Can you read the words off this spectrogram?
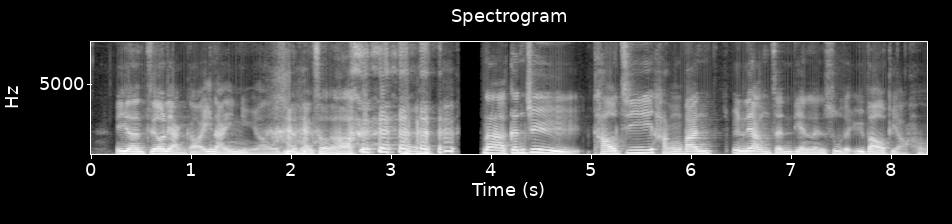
一人只有两个，一男一女哦，我记得没错的话。那根据桃机航班运量整点人数的预报表哈。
